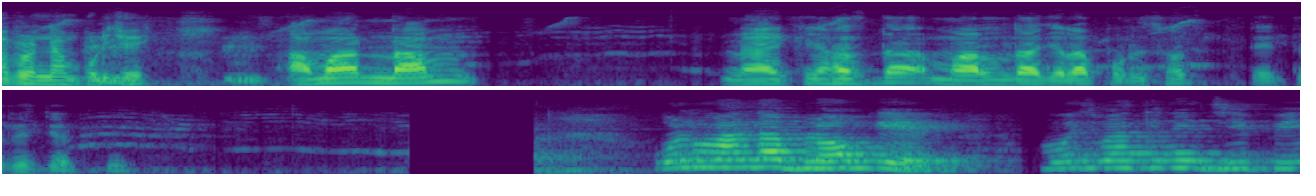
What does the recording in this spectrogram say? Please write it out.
আপনার নাম পরিচয়? আমার নাম নায়কি হাসদা মালদা জেলা পরিষদ তেত্রিশ জেডপি ওল্ড মালদা ব্লকের মহিষবাথানি জিপি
